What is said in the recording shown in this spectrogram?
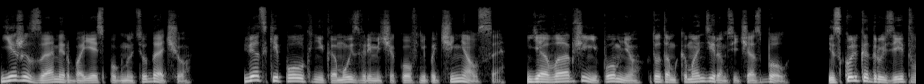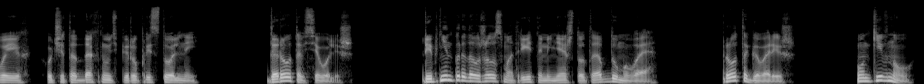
Я же замер, боясь пугнуть удачу. Вятский полк никому из времечаков не подчинялся. Я вообще не помню, кто там командиром сейчас был. И сколько друзей твоих хочет отдохнуть первопрестольный. Да рота всего лишь. Репнин продолжал смотреть на меня, что-то обдумывая. «Рота, говоришь?» Он кивнул.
